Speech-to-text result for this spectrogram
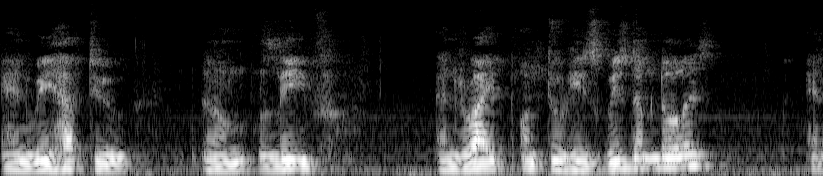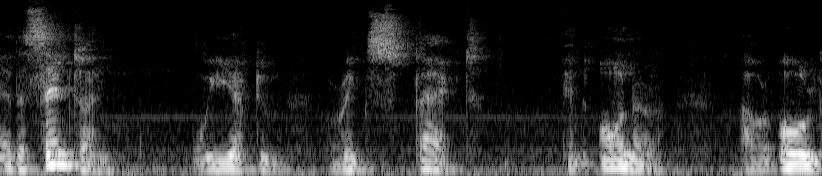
and we have to um, live and ripe unto his wisdom knowledge. And at the same time we have to respect and honor our old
